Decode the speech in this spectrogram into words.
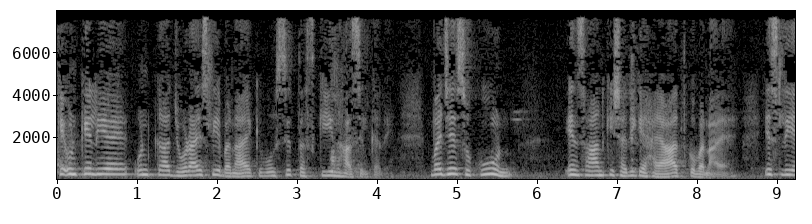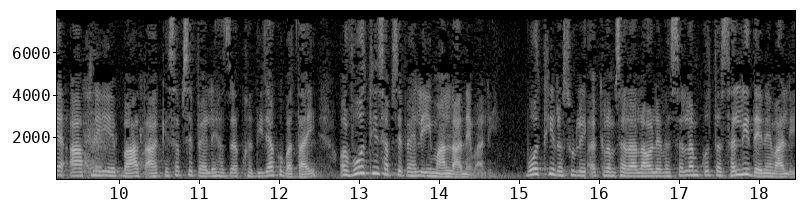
کہ ان کے لیے ان کا جوڑا اس لیے بنایا کہ وہ اس سے تسکین حاصل کریں۔ وجہ سکون انسان کی شریک حیات کو بنایا ہے۔ اس لیے آپ نے یہ بات آ کے سب سے پہلے حضرت خدیجہ کو بتائی اور وہ تھی سب سے پہلے ایمان لانے والی۔ وہ تھی رسول اکرم صلی اللہ علیہ وسلم کو تسلی دینے والی۔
